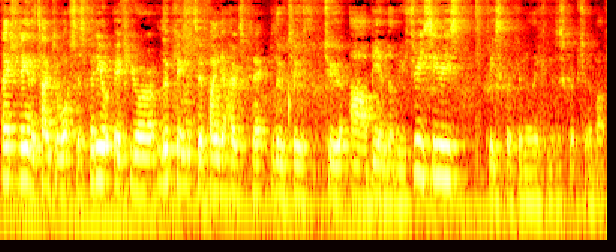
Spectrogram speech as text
Thanks for taking the time to watch this video. If you're looking to find out how to connect Bluetooth to our BMW 3 Series, please click on the link in the description above.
